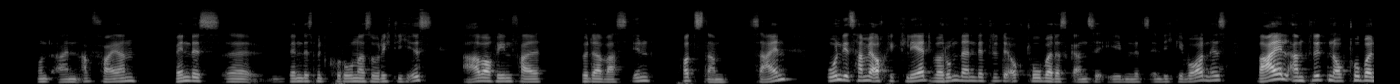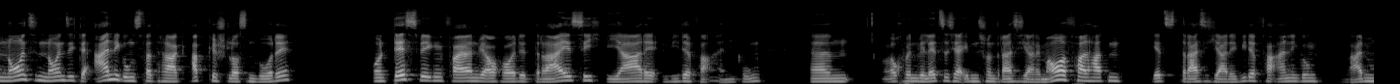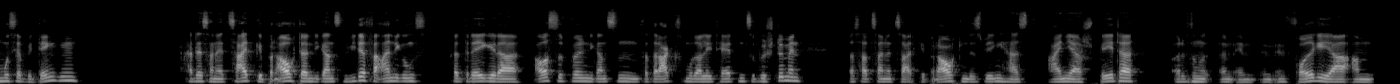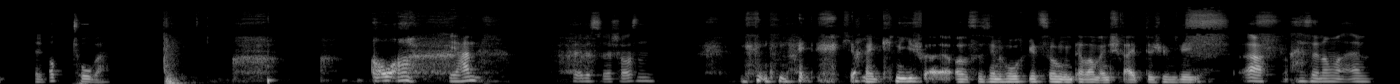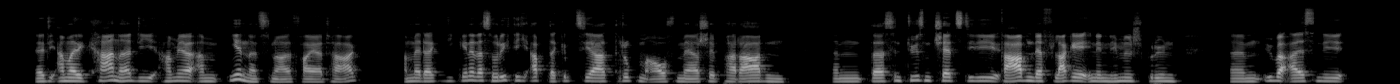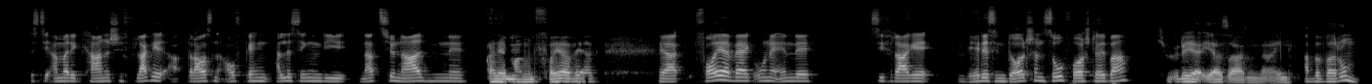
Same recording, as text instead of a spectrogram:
und einen abfeiern, wenn das, äh, wenn das mit Corona so richtig ist. Aber auf jeden Fall wird da was in Potsdam sein. Und jetzt haben wir auch geklärt, warum dann der 3. Oktober das Ganze eben letztendlich geworden ist. Weil am 3. Oktober 1990 der Einigungsvertrag abgeschlossen wurde. Und deswegen feiern wir auch heute 30 Jahre Wiedervereinigung. Ähm, auch wenn wir letztes Jahr eben schon 30 Jahre Mauerfall hatten, jetzt 30 Jahre Wiedervereinigung. Weil man muss ja bedenken, hat es seine Zeit gebraucht, dann die ganzen Wiedervereinigungsverträge da auszufüllen, die ganzen Vertragsmodalitäten zu bestimmen. Das hat seine Zeit gebraucht und deswegen heißt ein Jahr später, also im, im, im Folgejahr am 3. Oktober. Aua. Jan, hättest du erschossen? Nein, ich habe mein Knie äh, aus Versehen hochgezogen und da war mein Schreibtisch im Weg. Ah, also nochmal, ähm, die Amerikaner, die haben ja am ihren Nationalfeiertag, haben ja da, die gehen ja das so richtig ab, da gibt's ja Truppenaufmärsche, Paraden, ähm, da sind Düsenjets, die die Farben der Flagge in den Himmel sprühen, ähm, überall sind die, ist die amerikanische Flagge draußen aufgehängt, alle singen die Nationalhymne. Alle machen Feuerwerk. Ja, Feuerwerk ohne Ende. Ist die Frage, wäre das in Deutschland so vorstellbar? Ich würde ja eher sagen, nein. Aber warum?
